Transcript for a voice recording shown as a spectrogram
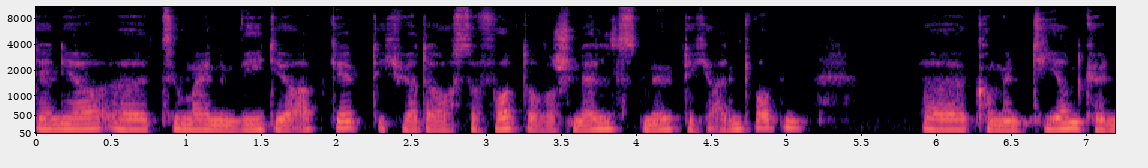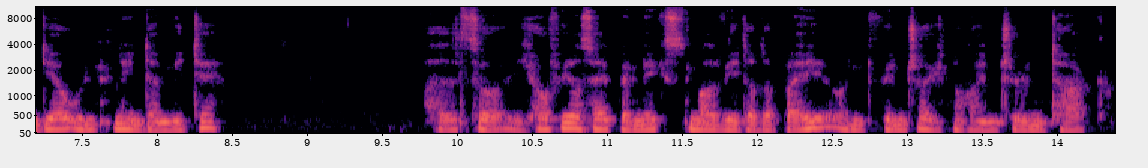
den ihr äh, zu meinem Video abgebt. Ich werde auch sofort oder schnellstmöglich antworten. Äh, kommentieren könnt ihr unten in der Mitte. Also, ich hoffe, ihr seid beim nächsten Mal wieder dabei und wünsche euch noch einen schönen Tag.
